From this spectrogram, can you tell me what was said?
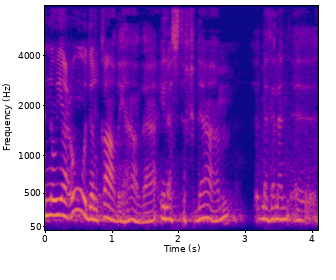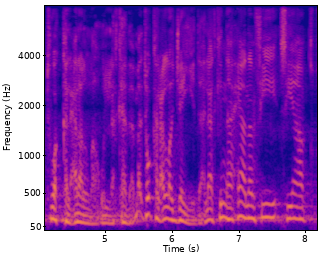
إنه يعود القاضي هذا إلى استخدام مثلا آه، توكل على الله ولا كذا. ما توكل على الله جيدة لكنها أحيانا في سياق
